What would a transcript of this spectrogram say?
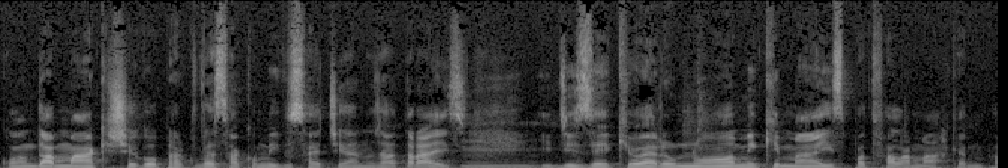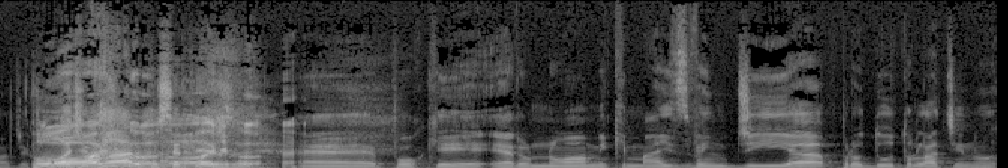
quando a MAC chegou para conversar comigo sete anos atrás. Hum. E dizer que eu era o nome que mais. Pode falar marca, não pode? Pode, claro, com certeza. É, porque era o nome que mais vendia produto latino,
